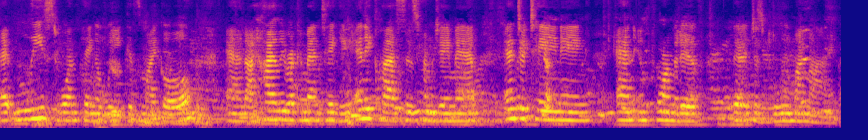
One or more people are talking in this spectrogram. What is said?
at least one thing a week is my goal. And I highly recommend taking any classes from J-Man, entertaining and informative. That just blew my mind.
